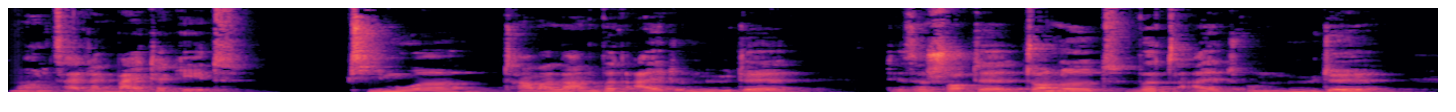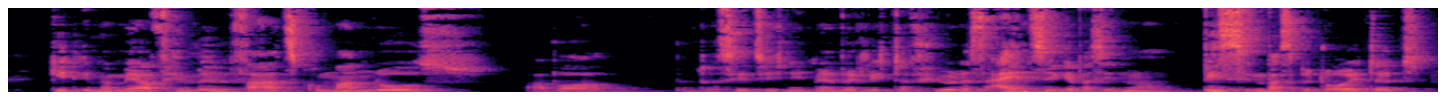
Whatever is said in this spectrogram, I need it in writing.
noch eine Zeit lang weitergeht. Timur, Tamerlan wird alt und müde, dieser Schotte Donald wird alt und müde, geht immer mehr auf Himmelfahrtskommandos, aber interessiert sich nicht mehr wirklich dafür. Das Einzige, was ihm noch ein bisschen was bedeutet,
